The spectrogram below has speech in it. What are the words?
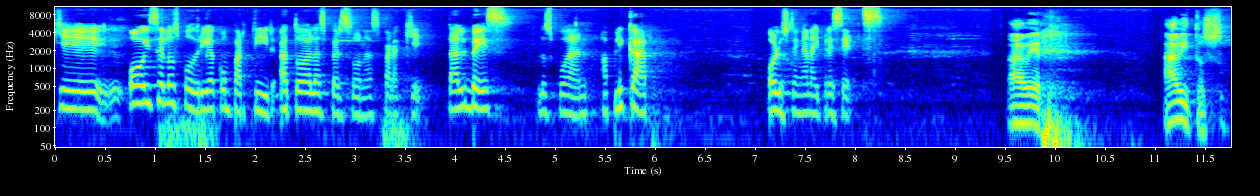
que hoy se los podría compartir a todas las personas para que tal vez los puedan aplicar o los tengan ahí presentes. A ver, hábitos.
